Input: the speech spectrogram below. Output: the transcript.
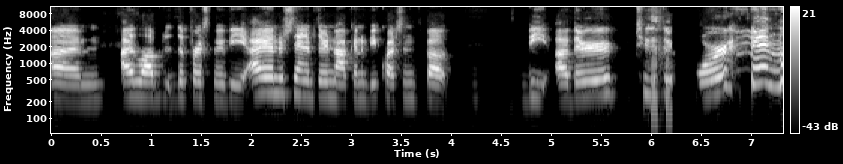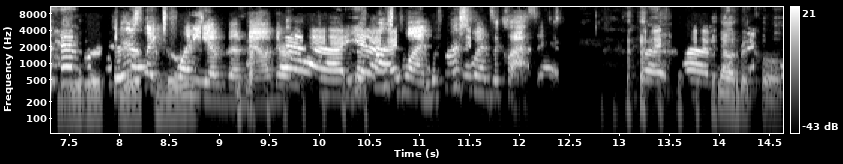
Um, I loved the first movie. I understand if they're not going to be questions about the other two, three, four, and Land Neither- There's like 20 of them now. They're, yeah, the yeah. first one, the first one's a classic. But um, that would be cool.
